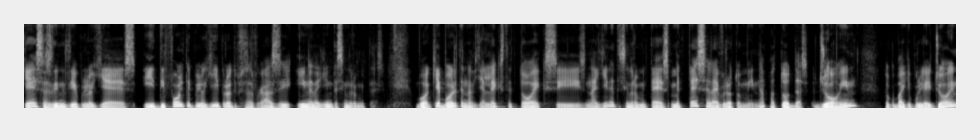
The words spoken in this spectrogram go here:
και σας δίνει δύο επιλογές. Η default επιλογή, η πρώτη που σας βγάζει, είναι να γίνετε συνδρομητές. Και μπορείτε να διαλέξετε το εξής να γίνετε συνδρομητές με 4 ευρώ το μήνα, πατώντας join, το κουμπάκι που λέει join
